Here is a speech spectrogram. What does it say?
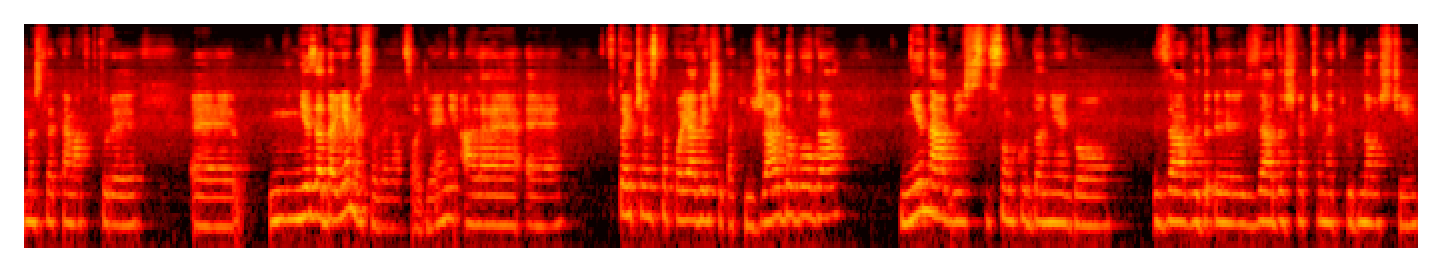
myślę, temat, który nie zadajemy sobie na co dzień, ale Tutaj często pojawia się taki żal do Boga, nienawiść w stosunku do Niego za, y, za doświadczone trudności,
